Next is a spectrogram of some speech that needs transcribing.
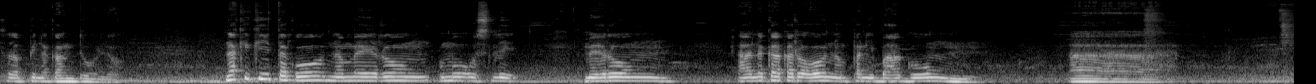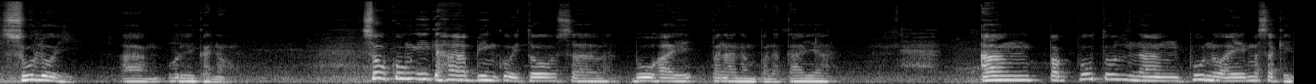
sa pinakang dulo. Nakikita ko na mayroong umuusli, mayroong ah, nagkakaroon ng panibagong ah, suloy ang oregano. So kung ikahabing ko ito sa buhay pananampalataya, ang pagputol ng puno ay masakit.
